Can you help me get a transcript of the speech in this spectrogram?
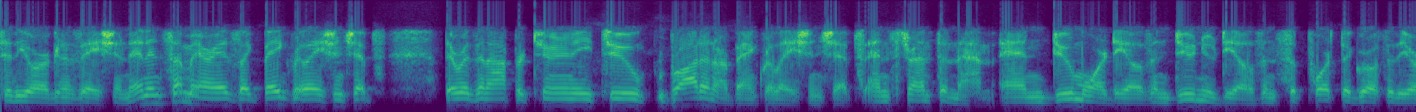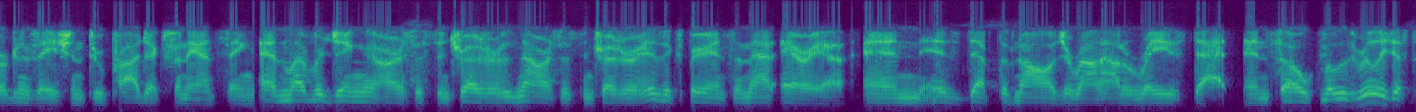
to the organization. And in some areas like bank relationships, there was an opportunity to broaden our bank relationships and strengthen them and do more deals and do new deals and support the growth of the organization through project financing and leveraging our assistant treasurer, who's now our assistant treasurer, his experience in that area and his depth of knowledge around how to raise debt. And so it was really just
